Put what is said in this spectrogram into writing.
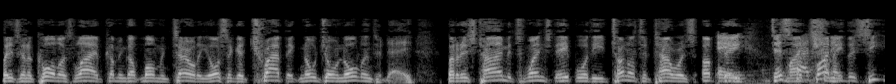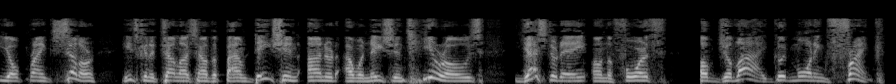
but he's going to call us live coming up momentarily. Also get traffic, no Joe Nolan today. But it is time, it's Wednesday for the Tunnel to Towers update. A dispatch My buddy, a- the CEO, Frank Siller, he's going to tell us how the foundation honored our nation's heroes yesterday on the 4th of July. Good morning, Frank.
